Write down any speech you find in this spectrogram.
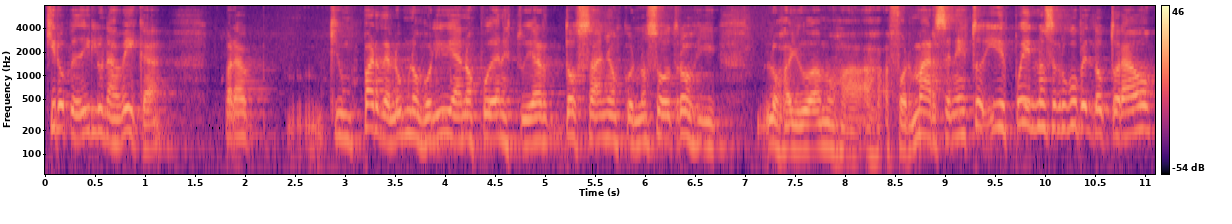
quiero pedirle una beca para que un par de alumnos bolivianos puedan estudiar dos años con nosotros y los ayudamos a, formarse en esto y después no se preocupe el doctorado,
